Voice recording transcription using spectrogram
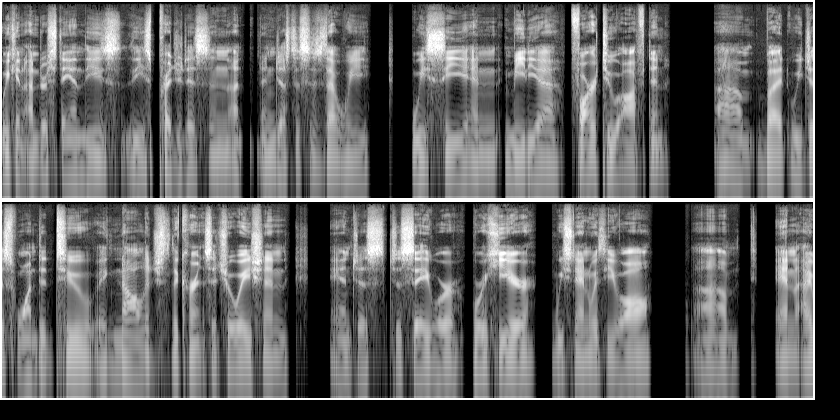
we can understand these these prejudice and injustices that we we see in media far too often. Um, but we just wanted to acknowledge the current situation and just just say we're we're here. We stand with you all. Um, and I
